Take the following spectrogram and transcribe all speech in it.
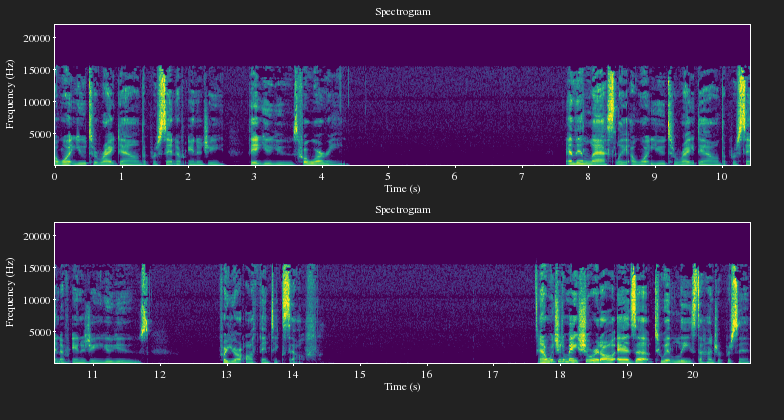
I want you to write down the percent of energy that you use for worrying. And then lastly, I want you to write down the percent of energy you use for your authentic self. And I want you to make sure it all adds up to at least 100%.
